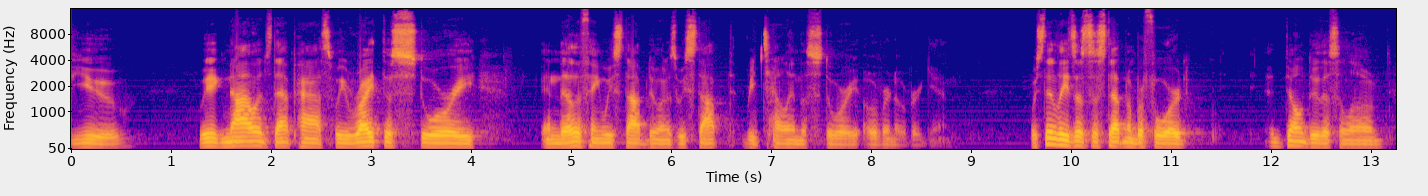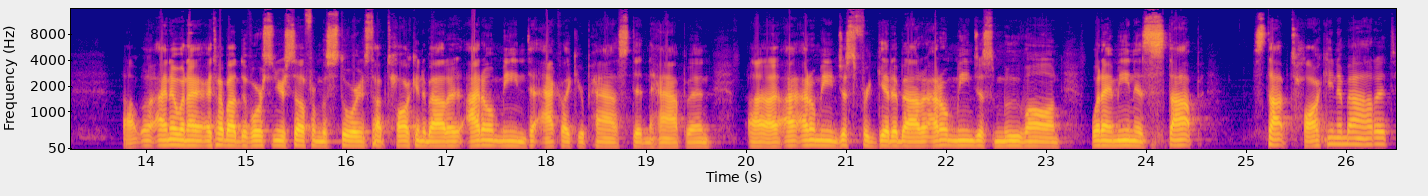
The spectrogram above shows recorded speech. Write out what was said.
you, we acknowledge that past, we write the story, and the other thing we stop doing is we stop retelling the story over and over again. Which then leads us to step number four don't do this alone. Uh, I know when I, I, talk about divorcing yourself from the story and stop talking about it, I don't mean to act like your past didn't happen. Uh, I, I don't mean just forget about it. I don't mean just move on. What I mean is stop, stop talking about it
